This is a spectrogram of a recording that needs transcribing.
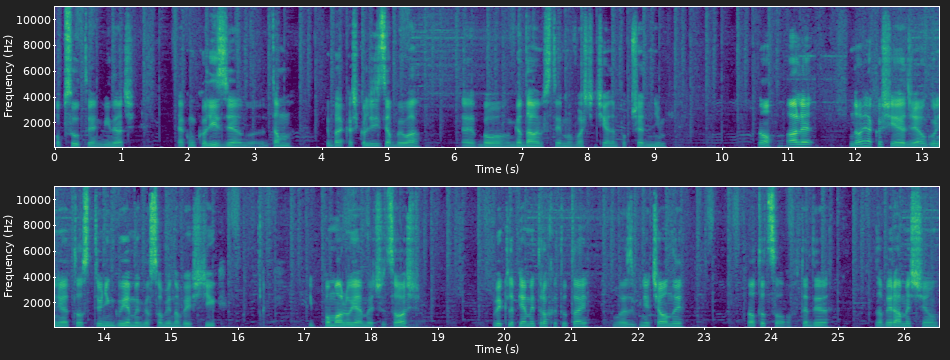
popsuty jak widać. Jaką kolizję, tam chyba jakaś kolizja była, e, bo gadałem z tym właścicielem poprzednim. No, ale no jakoś jedzie, ogólnie to stuningujemy go sobie na wyścig i pomalujemy czy coś. Wyklepiemy trochę tutaj, bo jest wgnieciony. No to co, wtedy zabieramy się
